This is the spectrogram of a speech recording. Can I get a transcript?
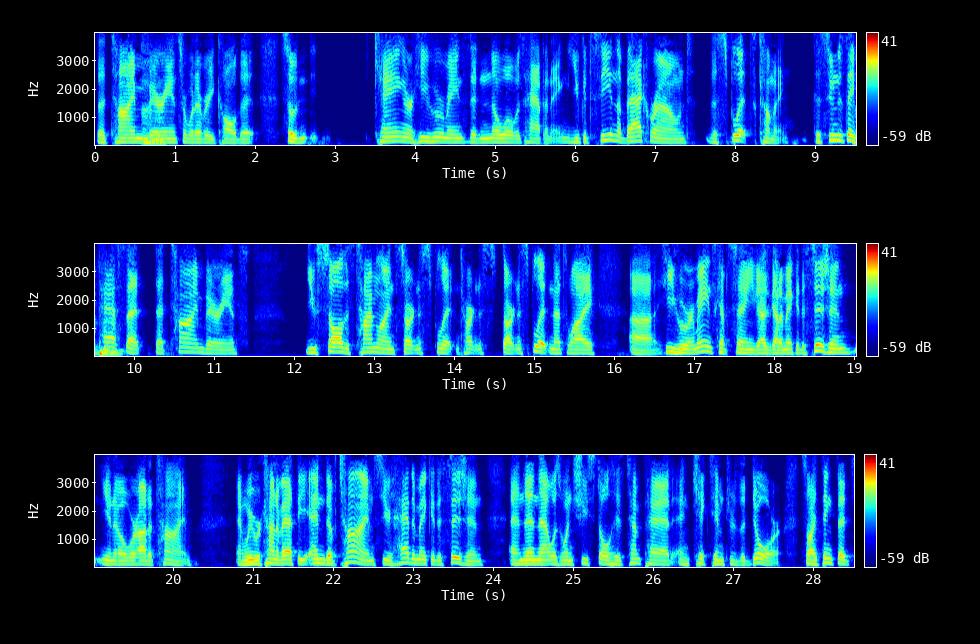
the time mm-hmm. variance or whatever he called it. So Kang or He Who Remains didn't know what was happening. You could see in the background the splits coming because soon as they mm-hmm. passed that that time variance, you saw this timeline starting to split and starting to starting to split, and that's why uh, he who remains kept saying, "You guys got to make a decision. You know, we're out of time." And we were kind of at the end of time, so you had to make a decision. And then that was when she stole his TemPad and kicked him through the door. So I think that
